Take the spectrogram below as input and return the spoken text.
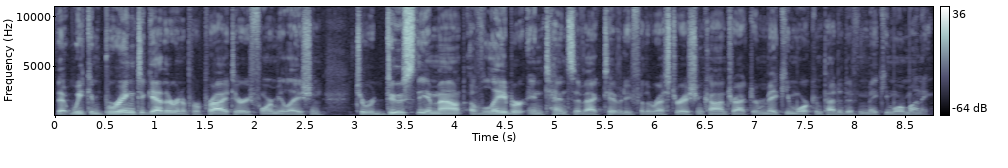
that we can bring together in a proprietary formulation to reduce the amount of labor intensive activity for the restoration contractor, make you more competitive and make you more money.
